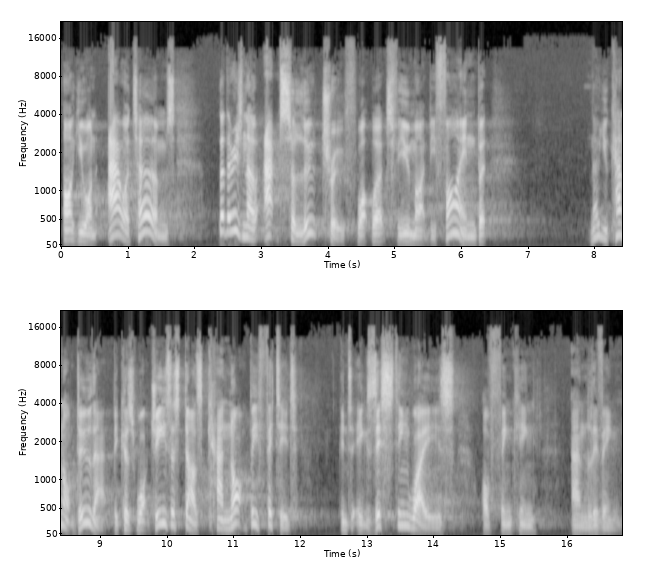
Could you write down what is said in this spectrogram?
Argue on our terms. That there is no absolute truth. What works for you might be fine, but no, you cannot do that because what Jesus does cannot be fitted into existing ways of thinking and living.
